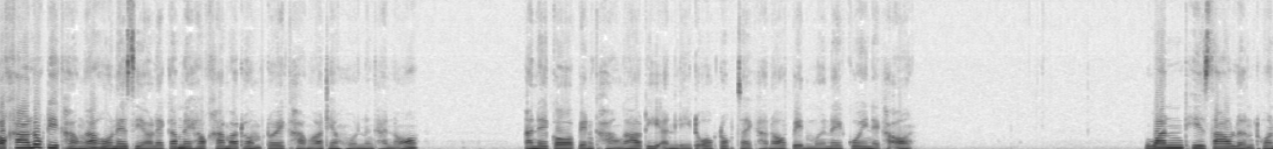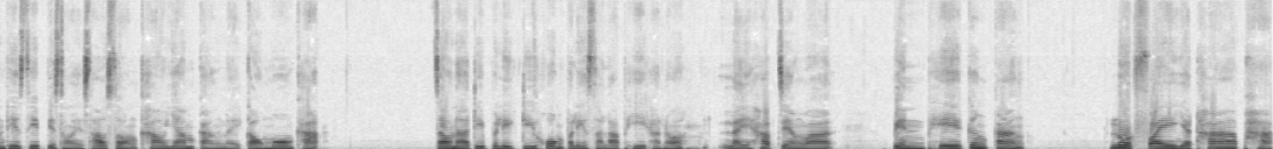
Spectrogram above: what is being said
ออคาลูกดีข่าวง่าโหในเสียวและกำในเฮาคามาถ่อมด้วยข่าวง่าเทียงโหนหนึ่งค่ะเนาะอันนี้ก็เป็นข่าวง่าดีอันลีตอกตกใจค่ะเนาะเป็นมื้อในกุ้ยเนี่ยค่ะอ๋อ วันที่เศร้าเหลือนทวนที่สิบปีสองเศร้าสองข้าวย่ำกลางในเก้าโมงค่ะ เจ้านาทีปลิกดีห้องปริสารพี่ค่ะเนาะไหลหับแจงว่า เป็นเพกึ่งกลางโลดไฟยาท่าผ่า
